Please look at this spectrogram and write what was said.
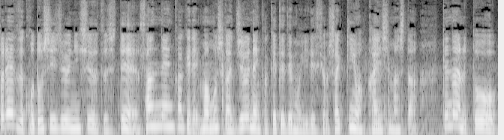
とりあえず今年中に手術して3年かけて、まあもしくは10年かけてでもいいですよ。借金は返しました。ってなると、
